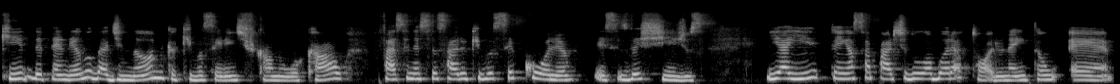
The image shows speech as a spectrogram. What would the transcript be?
que, dependendo da dinâmica que você identificar no local, faça necessário que você colha esses vestígios. E aí tem essa parte do laboratório, né? Então, é,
